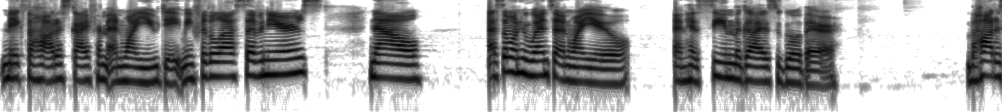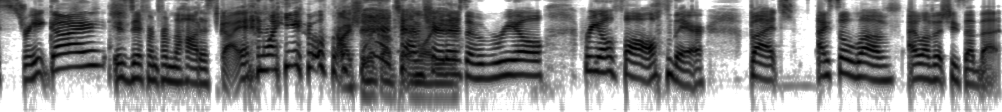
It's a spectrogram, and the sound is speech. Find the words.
Make the hottest guy from NYU date me for the last seven years. Now, as someone who went to NYU and has seen the guys who go there, the hottest straight guy is different from the hottest guy at NYU. I should have gone to I'm NYU. sure there's a real, real fall there, but I still love. I love that she said that.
